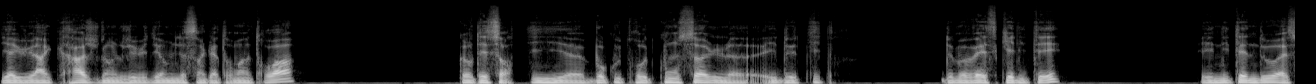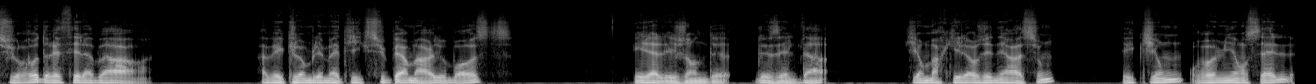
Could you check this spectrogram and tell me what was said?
Il y a eu un crash dans le jeu vidéo en 1983. Quand est sorti euh, beaucoup trop de consoles euh, et de titres de mauvaise qualité. Et Nintendo a su redresser la barre avec l'emblématique Super Mario Bros. et la légende de, Zelda, qui ont marqué leur génération et qui ont remis en selle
